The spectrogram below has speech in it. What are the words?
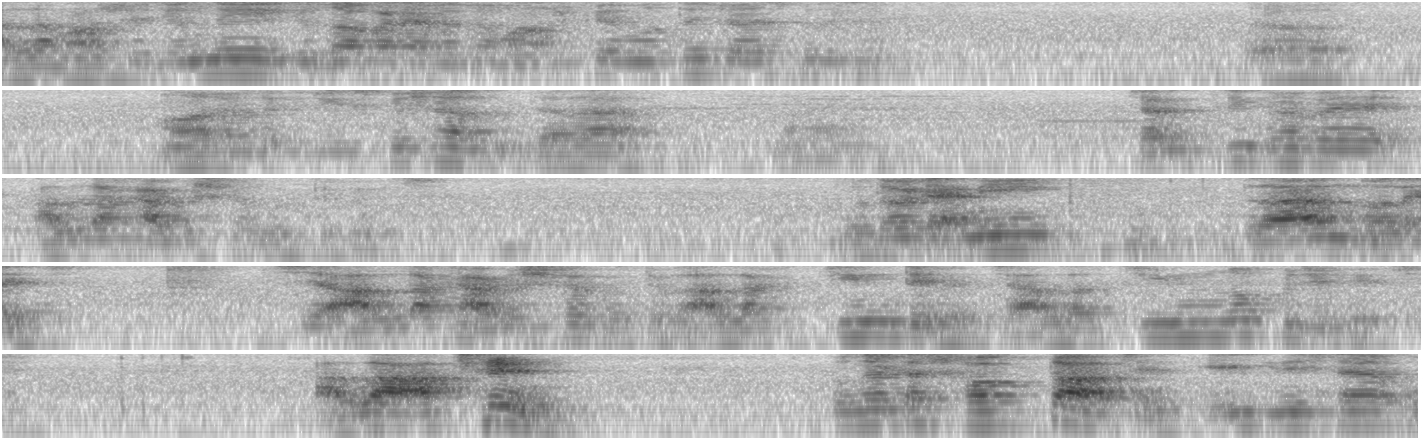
আল্লাহ মানুষের জন্যই জুদা পাঠাবেন, তো মানুষকে এর মধ্যেই চয়েস করেছেন। তো মানুষের মধ্যে কিছু স্পেশাল যারা মানে চারিত্রিকভাবে আল্লাহকে আবিষ্কার করতে পেরেছে। উইদাউট এনি প্রায়র নলেজ সে আল্লাহকে আবিষ্কার করতে পেরেছে, আল্লাহকে চিনতে পেরেছে আল্লাহ চিহ্ন খুঁজে পেয়েছে। আল্লাহ আছেন কোনো একটা সত্তা আছেন এই জিনিসটা ও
